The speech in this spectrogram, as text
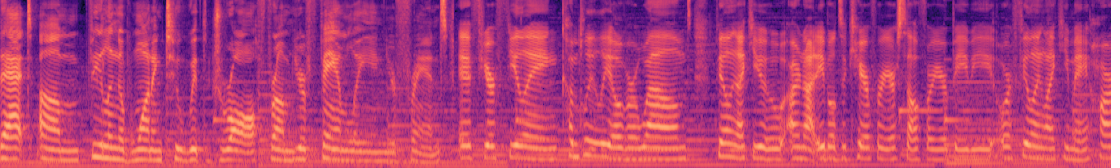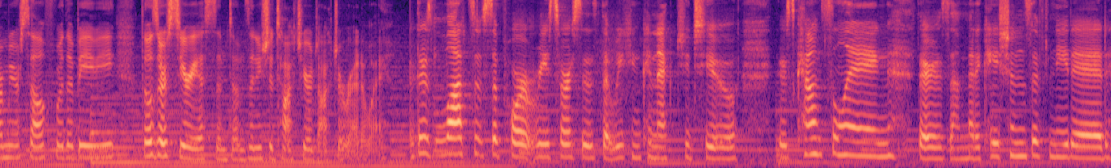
that um, feeling of wanting to withdraw from your family and your friends. If you're feeling completely overwhelmed, feeling like you are not able to care for yourself or your baby, or feeling like you may harm yourself or the baby, those are serious symptoms and you should talk to your doctor right away. There's lots of support resources that we can connect you to. There's counseling, there's uh, medications if needed,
